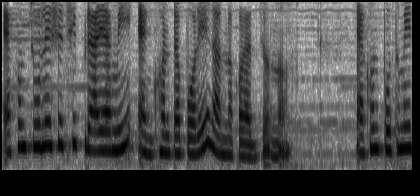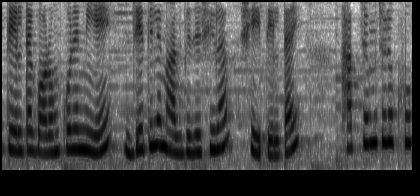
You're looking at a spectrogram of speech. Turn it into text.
এখন চলে এসেছি প্রায় আমি এক ঘণ্টা পরে রান্না করার জন্য। এখন প্রথমেই তেলটা গরম করে নিয়ে যে তেলে মাছ ভেজেছিলাম সেই তেলটাই হাফ চামচেরও খুব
